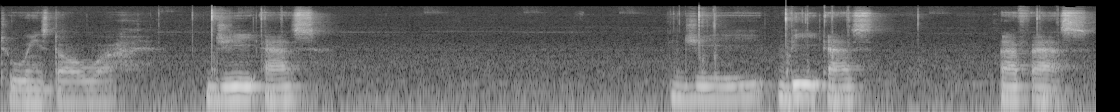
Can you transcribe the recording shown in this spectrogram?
to install uh, gs gvs fs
